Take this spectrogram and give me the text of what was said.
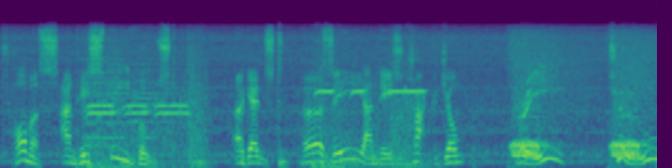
Thomas and his speed boost against Percy and his track jump. Three, two,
